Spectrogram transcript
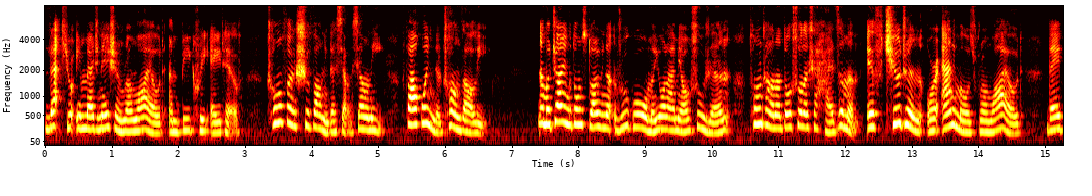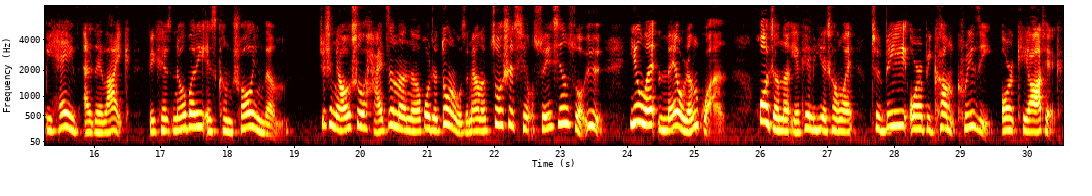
Let your imagination run wild and be creative. 充分释放你的想象力，发挥你的创造力。那么这样一个动词短语呢，如果我们用来描述人，通常呢都说的是孩子们。If children or animals run wild, they behave as they like because nobody is controlling them. 就是描述孩子们呢或者动物怎么样的做事情随心所欲，因为没有人管。或者呢，也可以理解成为 to be or become crazy or chaotic。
